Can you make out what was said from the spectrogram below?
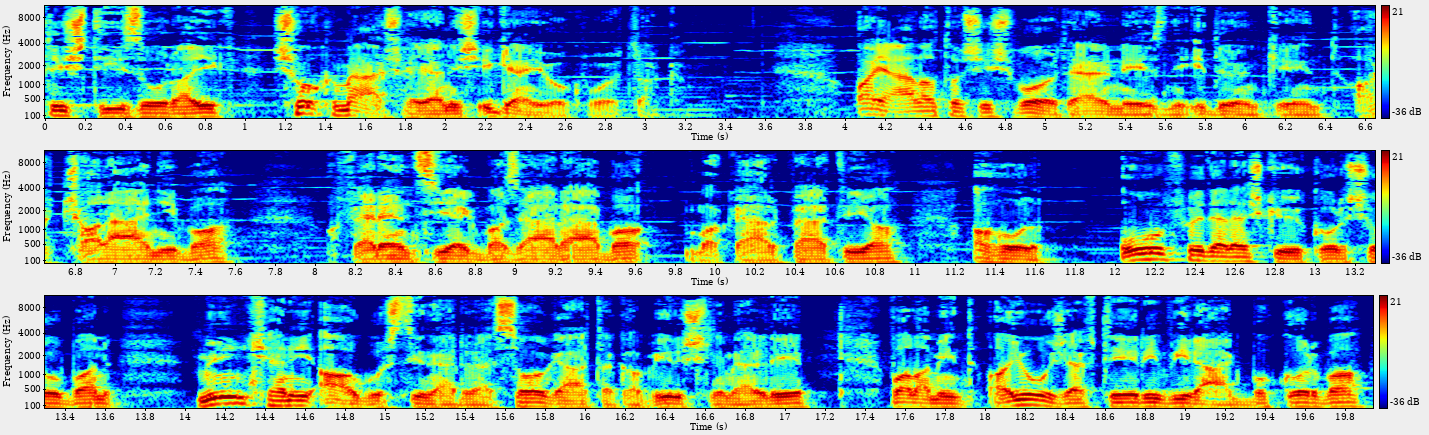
Virslis tíz óraig sok más helyen is igen jók voltak. Ajánlatos is volt elnézni időnként a Csalányiba, a Ferenciek bazárába, Makárpátia, ahol ófödeles kőkorsóban Müncheni Augustinerrel szolgáltak a virsli mellé, valamint a József téri virágbokorba,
